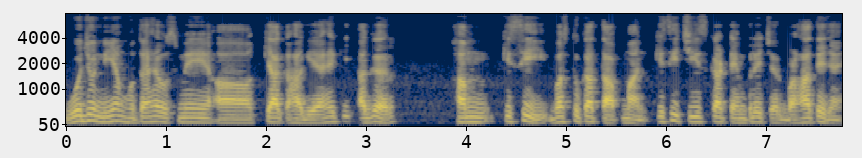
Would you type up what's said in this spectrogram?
वो जो नियम होता है उसमें आ, क्या कहा गया है कि अगर हम किसी वस्तु का तापमान, किसी चीज़ का टेम्परेचर बढ़ाते जाएँ,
